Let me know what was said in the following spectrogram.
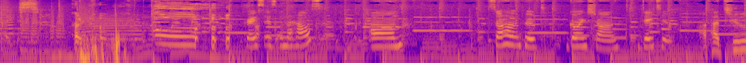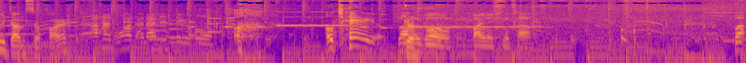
Nice. Grace is in the house. Um, still haven't pooped. Going strong. Day two. I've had two dumps so far. I had one and I didn't dig a hole. Okay. Long Go. ago, Fire Nation attacked. But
